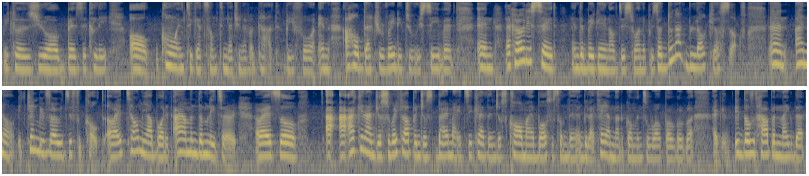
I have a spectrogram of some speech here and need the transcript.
because you are basically uh, going to get something that you never got before and i hope that you're ready to receive it and like i already said in the beginning of this one episode do not block yourself and i know it can be very difficult all right tell me about it i am in the military all right so I, I cannot just wake up and just buy my ticket and just call my boss or something and be like, hey, I'm not coming to work, blah, blah, blah. Like, it, it doesn't happen like that.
